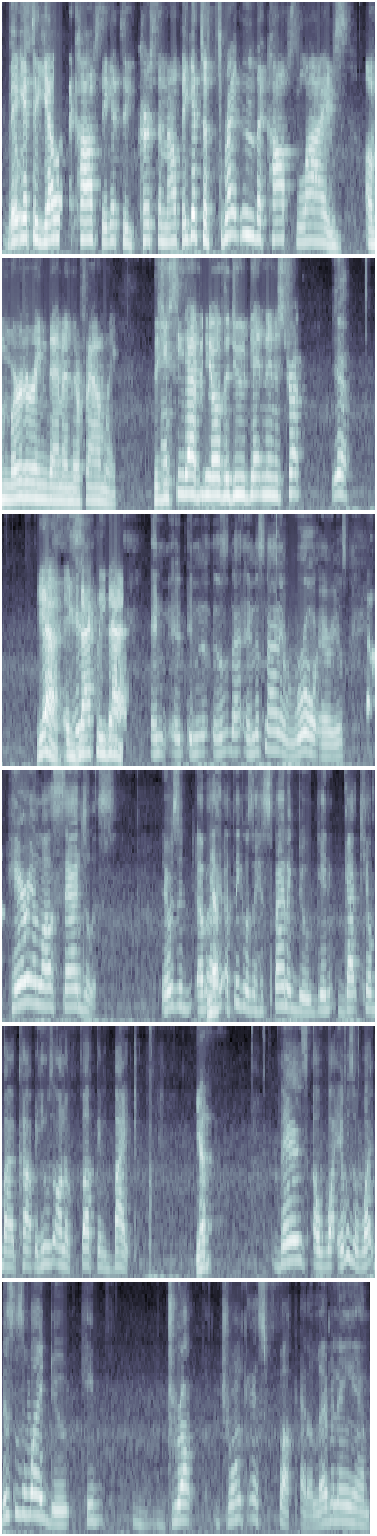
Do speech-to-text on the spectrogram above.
They was, get to yell at the cops. They get to curse them out. They get to threaten the cops' lives of murdering them and their family. Did you see that video of the dude getting in his truck? Yeah. Yeah, exactly and, that. And, and, and, it's not, and it's not in rural areas. Here in Los Angeles, there was a, yep. I think it was a Hispanic dude get, got killed by a cop, and he was on a fucking bike. Yep. There's a white. It was a white. This is a white dude. He drunk, drunk as fuck at 11 a.m.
